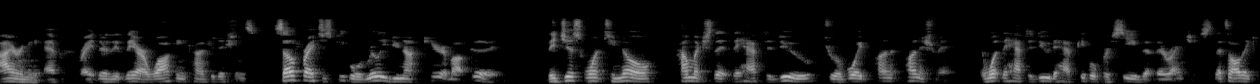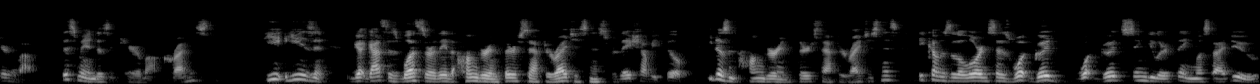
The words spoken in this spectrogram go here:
irony ever, right? They're, they are walking contradictions. Self righteous people really do not care about good. They just want to know how much that they have to do to avoid pun- punishment and what they have to do to have people perceive that they're righteous. That's all they care about. This man doesn't care about Christ. He, he isn't. God says, Blessed are they that hunger and thirst after righteousness, for they shall be filled. He doesn't hunger and thirst after righteousness. He comes to the Lord and says, What good, what good singular thing must I do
